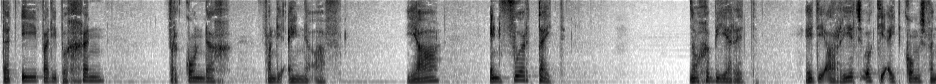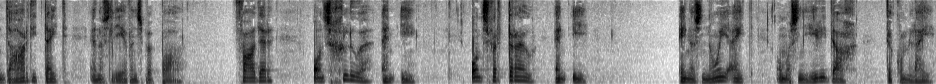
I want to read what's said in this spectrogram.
dat U wat die begin verkondig van die einde af. Ja, en voortyd nog gebeur het het U alreeds ook die uitkoms van daardie tyd in ons lewens bepaal. Vader, ons glo in U. Ons vertrou in U. En ons nooi uit om ons in hierdie dag te kom lei.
